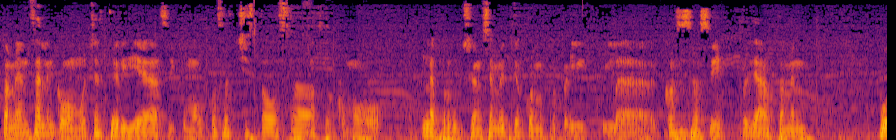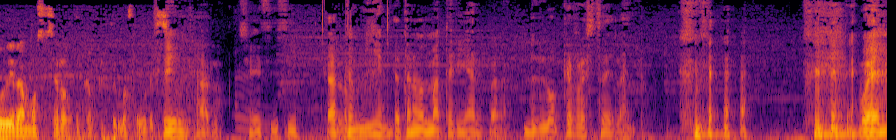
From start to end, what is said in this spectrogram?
también salen como muchas teorías y como cosas chistosas o como la producción se metió con otra película. Cosas así. Pues ya también pudiéramos hacer otro capítulo sobre eso. Sí, Carlos, sí, sí, sí, Carlos. También. Ya tenemos material para lo que resta del año. bueno,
